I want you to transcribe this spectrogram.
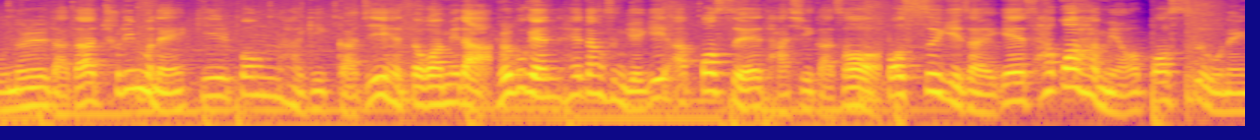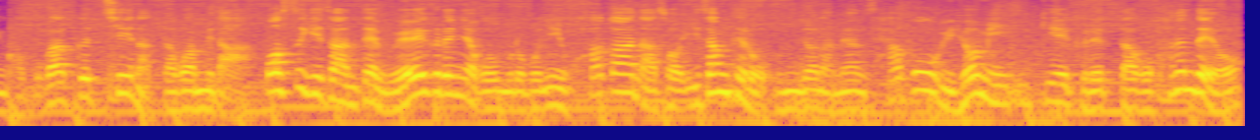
문을 닫아 출입문에 끼일 뻔하기까지 했다고 합니다. 결국엔 해당 승객이 앞버스에 다시 가서 버스 기사에게 사과하며 버스 운행 거부가 끝이 났다고 합니다. 버스 기사한테 왜 그랬냐고 물어보니 화가 나서 이 상태로 운전하면 사고 위험이 있기에 그랬다고 하는데요.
